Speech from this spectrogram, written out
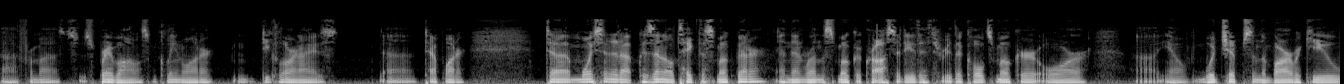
uh, from a spray bottle, some clean water, dechlorinized uh, tap water, to moisten it up because then it'll take the smoke better, and then run the smoke across it either through the cold smoker or uh, you know wood chips in the barbecue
